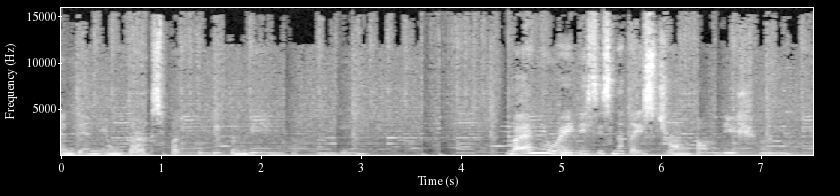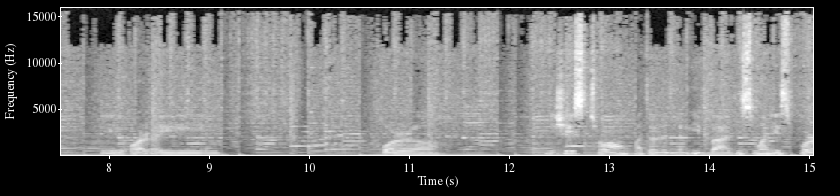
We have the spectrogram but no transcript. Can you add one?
And then, yung dark spot ko dito, hindi niya natakpan din. But anyway, this is not a strong foundation. Okay, or a for uh, hindi siya strong katulad ng iba. This one is for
